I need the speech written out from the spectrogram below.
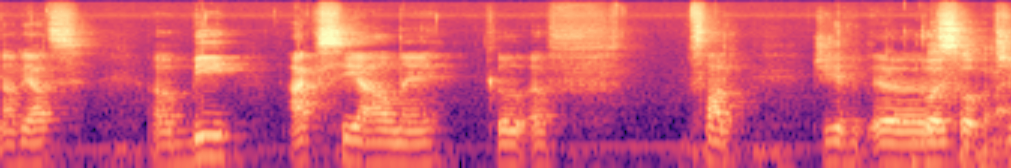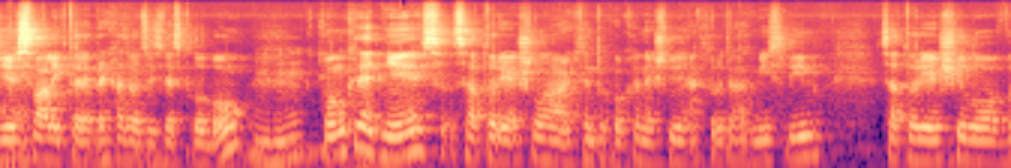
na viac uh, biaxiálne uh, svaly. Čiže, uh, Dvojklobné, čiže svaly, ktoré prechádzajú cez viac klubov. Mhm. Konkrétne sa to riešilo, aj v tento konkrétnej štúdii, na ktorú teraz myslím, sa to riešilo v,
